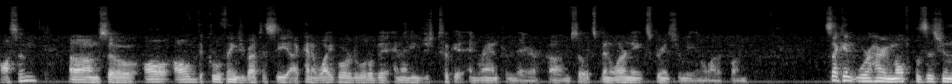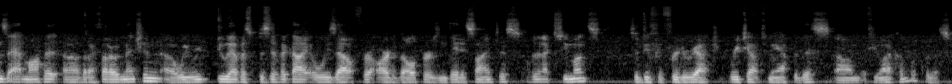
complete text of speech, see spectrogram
awesome. Um, so all, all the cool things you're about to see, I kind of whiteboarded a little bit, and then he just took it and ran from there. Um, so it's been a learning experience for me and a lot of fun. Second, we're hiring multiple positions at Moffitt uh, that I thought I would mention. Uh, we do have a specific eye always out for R developers and data scientists over the next few months. So do feel free to reach, reach out to me after this um, if you want to come work with us.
